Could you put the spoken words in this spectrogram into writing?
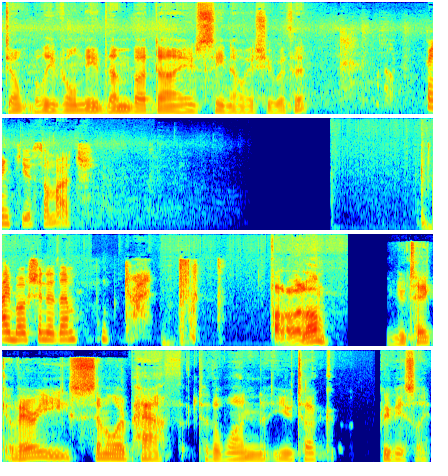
don't believe we'll need them, but I see no issue with it. Thank you so much. I motion to them. God. Follow along. You take a very similar path to the one you took previously.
